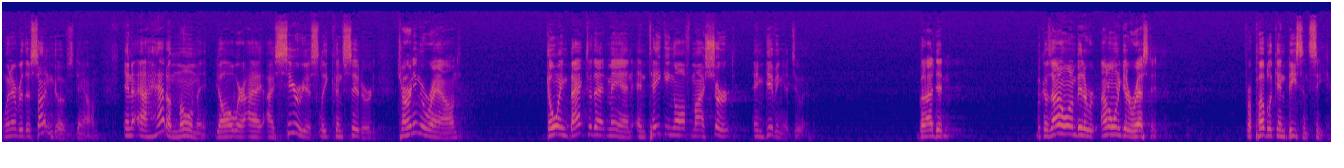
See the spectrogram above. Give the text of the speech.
whenever the sun goes down. And I had a moment, y'all, where I, I seriously considered turning around going back to that man and taking off my shirt and giving it to him. But I didn't. Because I don't want to be I don't want to get arrested for public indecency.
